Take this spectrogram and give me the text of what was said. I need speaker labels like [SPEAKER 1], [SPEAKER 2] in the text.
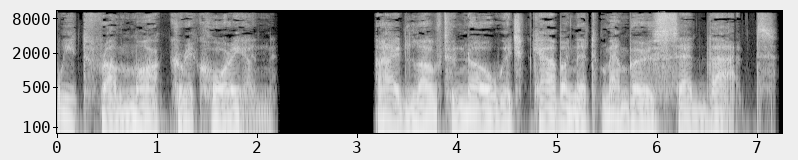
[SPEAKER 1] tweet from Mark Krikorian. I'd love to know which cabinet members said that.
